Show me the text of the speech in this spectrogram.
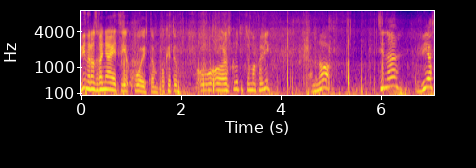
Він розганяється як поїзд, там, поки ти розкрутиться маховик. Но ціна, вес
